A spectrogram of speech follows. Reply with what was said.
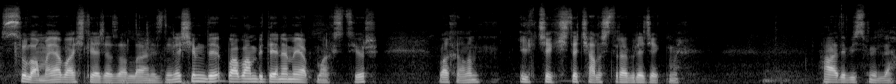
sulamaya başlayacağız Allah'ın izniyle. Şimdi babam bir deneme yapmak istiyor. Bakalım ilk çekişte çalıştırabilecek mi? Hadi bismillah.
